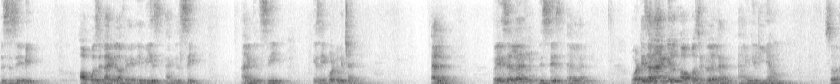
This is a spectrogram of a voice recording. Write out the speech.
This is AB. Opposite angle of AB is angle C. Angle C is equal to which angle? LN. Where is LN? This is LN. What is an angle opposite to LN? Angle M. So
